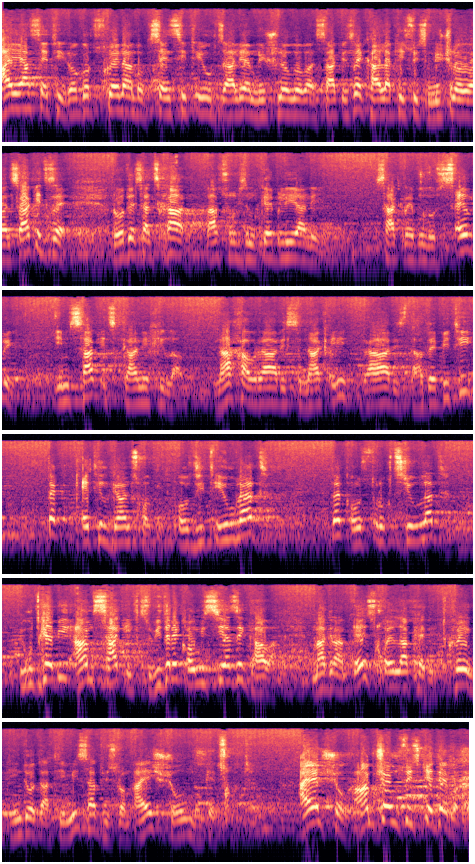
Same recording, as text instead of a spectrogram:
აი ასეთი როგორც თქვენ ამბობთ სენსიტიურ ძალიან მნიშვნელოვან საკითხზე, ქალაქისთვის მნიშვნელოვან საკითხზე, როდესაც ხარ პასუხისმგებლიანი საკრებულოს წევრი, იმ საკითხს განიხილავ. ნახავ რა არის ნაკლი, რა არის დადებითი და კეთილგანწყობით, პოზიტიურად და კონსტრუქციულად უდგები ამ საკითხს, ვიდრე კომისიაზე გავა. მაგრამ ეს ყველაფერი თქვენ გინდოდათ იმისათვის, რომ აი ეს შოუ მოგეწყოთ. აი ეს შოუ ამ შოუს ისკედებოდა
